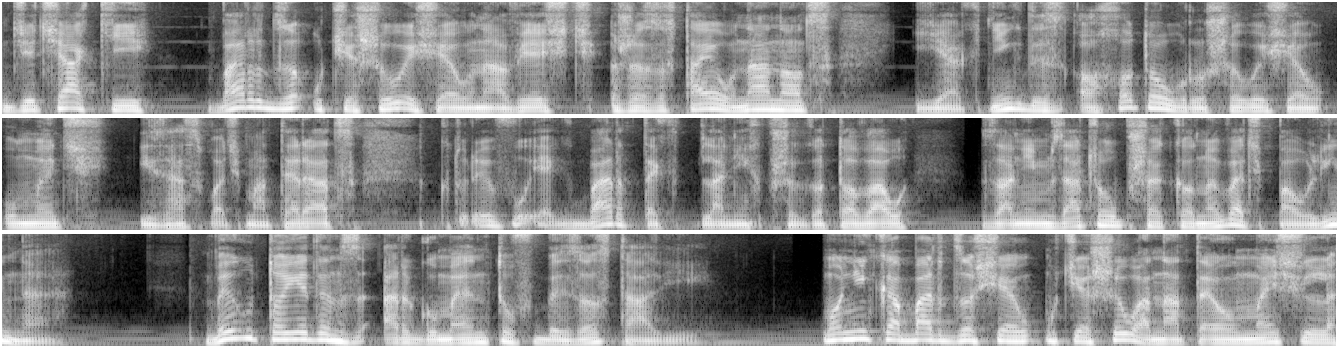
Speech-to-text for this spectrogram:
Dzieciaki bardzo ucieszyły się na wieść, że zostają na noc i jak nigdy z ochotą ruszyły się umyć i zasłać materac, który wujek Bartek dla nich przygotował, zanim zaczął przekonywać Paulinę. Był to jeden z argumentów, by zostali. Monika bardzo się ucieszyła na tę myśl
